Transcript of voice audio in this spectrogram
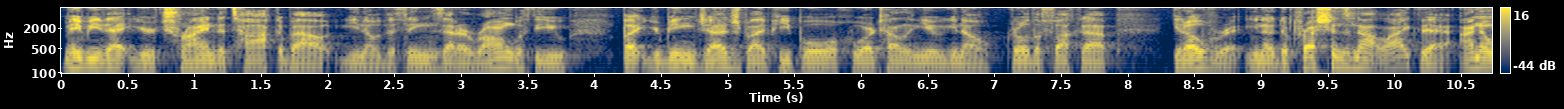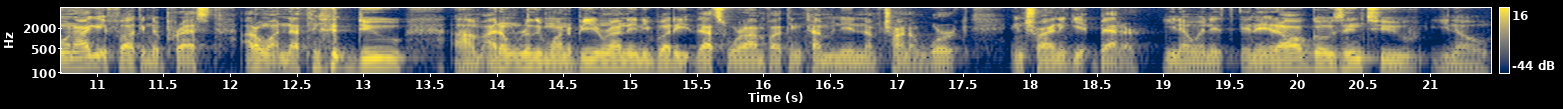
Maybe that you're trying to talk about, you know, the things that are wrong with you, but you're being judged by people who are telling you, you know, grow the fuck up, get over it. You know, depression's not like that. I know when I get fucking depressed, I don't want nothing to do. Um, I don't really want to be around anybody. That's where I'm fucking coming in and I'm trying to work and trying to get better. You know, and it and it all goes into you know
